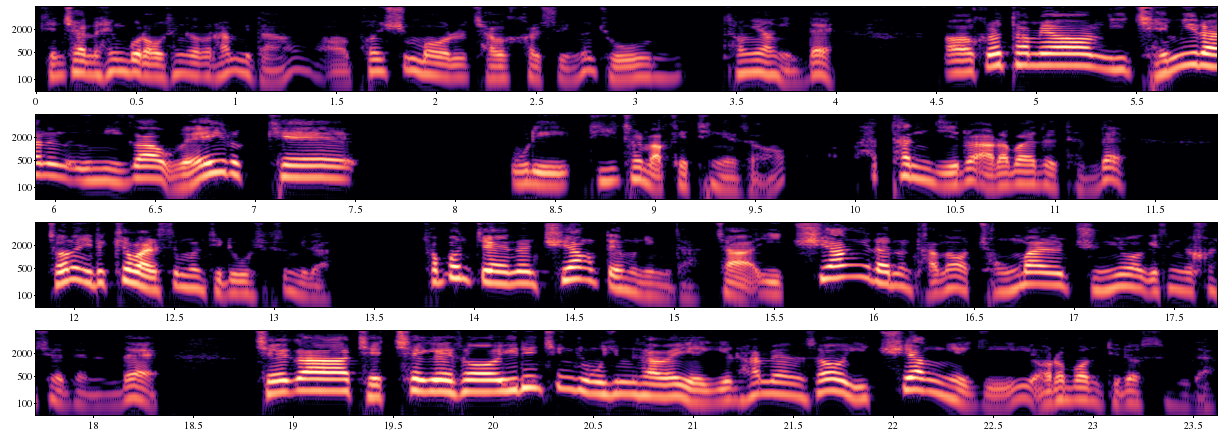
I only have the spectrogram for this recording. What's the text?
괜찮은 행보라고 생각을 합니다. 어, 컨슈머를 자극할 수 있는 좋은 성향인데, 어, 그렇다면 이 재미라는 의미가 왜 이렇게 우리 디지털 마케팅에서 핫한지를 알아봐야 될 텐데, 저는 이렇게 말씀을 드리고 싶습니다. 첫 번째는 취향 때문입니다. 자, 이 취향이라는 단어 정말 중요하게 생각하셔야 되는데, 제가 제 책에서 1인칭 중심 사회 얘기를 하면서 이 취향 얘기 여러 번 드렸습니다.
